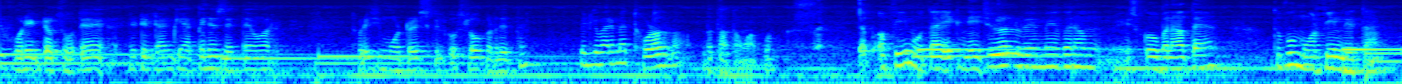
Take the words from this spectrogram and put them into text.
यूफोरिक ड्रग्स होते हैं लिटिल टाइम की हैप्पीनेस देते हैं और थोड़ी सी मोटर स्किल को स्लो कर देते हैं। इनके बारे में थोड़ा थोड़ा बताता हूँ आपको। जब अफीम होता है, एक नेचुरल वे में अगर हम इसको बनाते हैं तो वो मॉर्फिन देता है।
